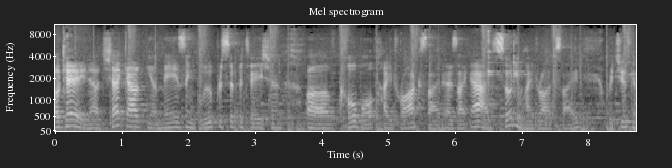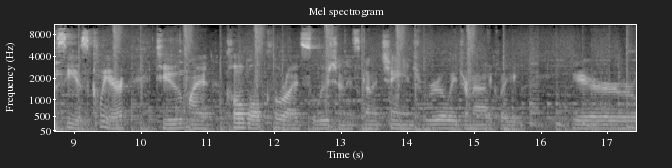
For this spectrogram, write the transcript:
Okay, now check out the amazing blue precipitation of cobalt hydroxide as I add sodium hydroxide, which you can see is clear, to my cobalt chloride solution. It's gonna change really dramatically. Here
